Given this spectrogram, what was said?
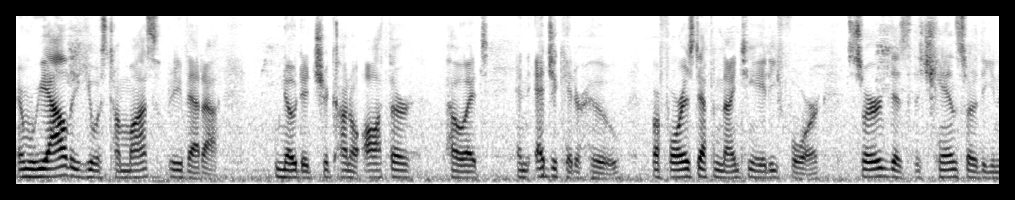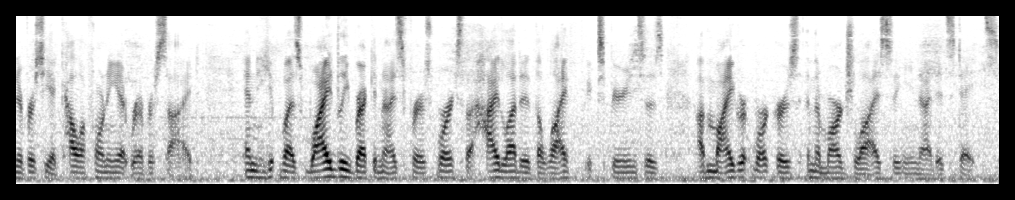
In reality, he was Tomas Rivera, noted Chicano author, poet, and educator who, before his death in 1984, served as the chancellor of the University of California at Riverside, and he was widely recognized for his works that highlighted the life experiences of migrant workers and the marginalized in the United States.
